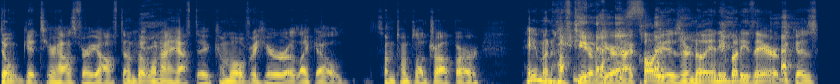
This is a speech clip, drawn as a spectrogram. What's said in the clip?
don't get to your house very often, but when I have to come over here, like I'll sometimes I'll drop our payment off to you every year, and I call you. Is there no anybody there? Because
